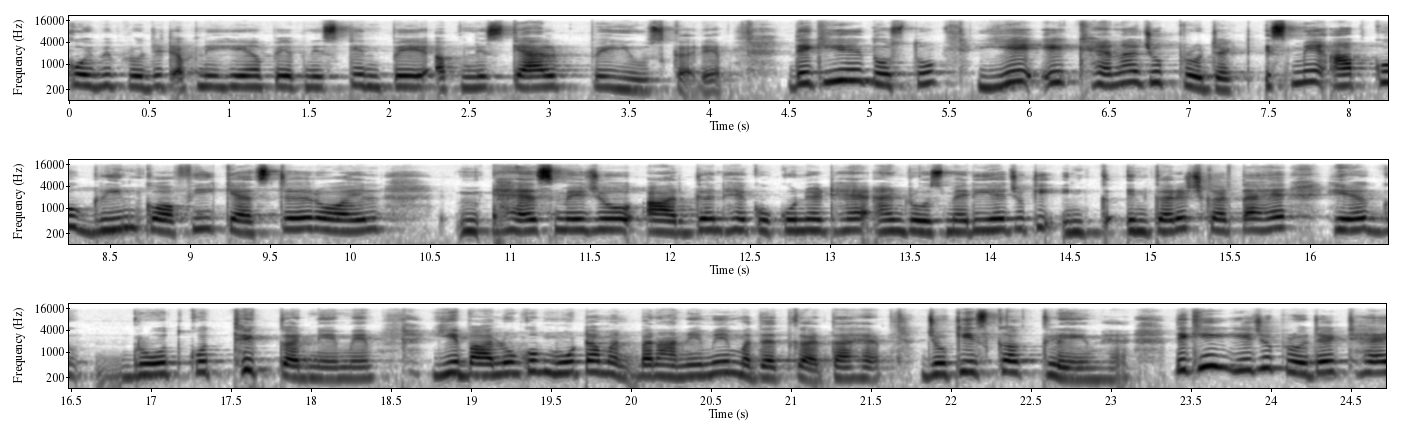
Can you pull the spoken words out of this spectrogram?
कोई भी प्रोडक्ट अपने हेयर पे, अपने स्किन पे, अपने स्कैल्प पे यूज़ करें। देखिए दोस्तों, ये एक है ना जो प्रोडक्ट इसमें आपको ग्रीन कॉफ़ी कैस्टर ऑयल है में जो आर्गन है, कोकोनट है एंड रोजमेरी है जो कि इंकरेज करता है हेयर ग्रोथ को थिक करने में। ये बालों को मोटा बनाने में मदद करता है, जो कि इसका क्लेम है। देखिए, ये जो प्रोडक्ट है,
